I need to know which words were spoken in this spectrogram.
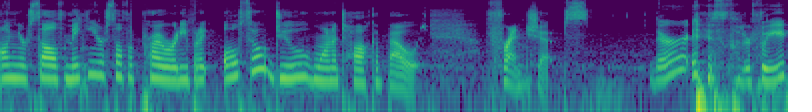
on yourself, making yourself a priority, but I also do want to talk about friendships. There is literally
